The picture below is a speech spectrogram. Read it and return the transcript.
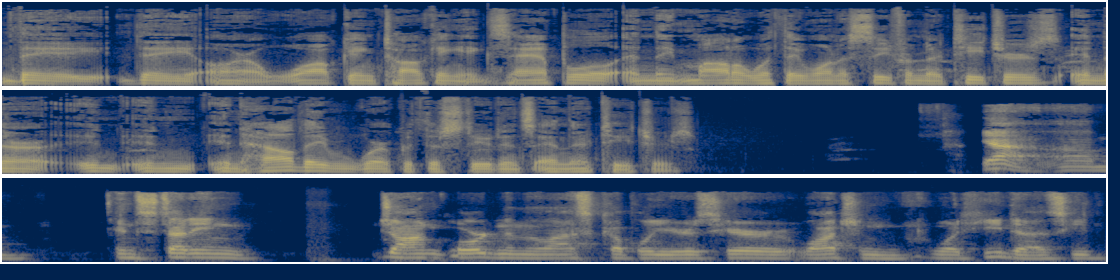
They they are a walking, talking example, and they model what they want to see from their teachers in their in in in how they work with their students and their teachers. Yeah, um, in studying Jon Gordon in the last couple of years here, watching what he does, he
